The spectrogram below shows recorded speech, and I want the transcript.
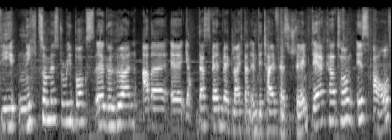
die nicht zur Mystery Box äh, gehören, aber äh, ja, das werden wir gleich dann im Detail feststellen. Der Karton ist auf.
